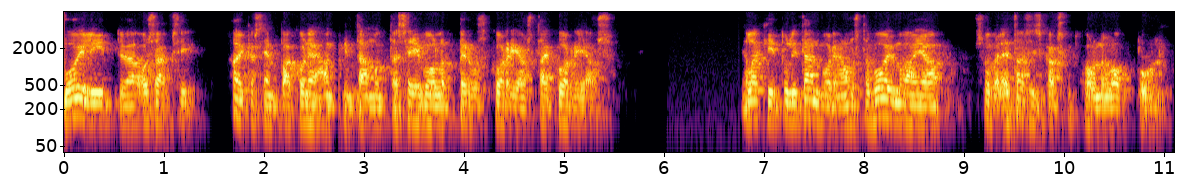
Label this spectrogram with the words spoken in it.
voi liittyä osaksi aikaisempaa konehankintaa, mutta se ei voi olla peruskorjaus tai korjaus. Ja laki tuli tämän vuoden alusta voimaan ja sovelletaan siis 23 loppuun.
